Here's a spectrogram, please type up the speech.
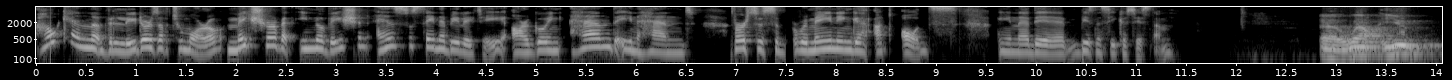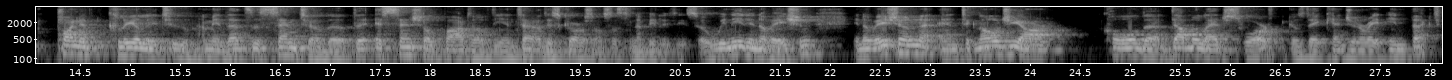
How can the leaders of tomorrow make sure that innovation and sustainability are going hand in hand versus remaining at odds in the business ecosystem uh, well you pointed clearly to, I mean, that's the center, the, the essential part of the entire discourse on sustainability. So we need innovation. Innovation and technology are called a double edged sword because they can generate impact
